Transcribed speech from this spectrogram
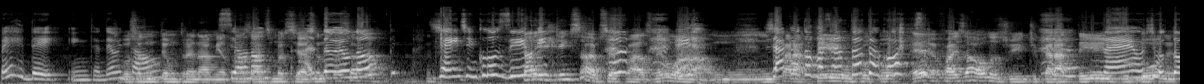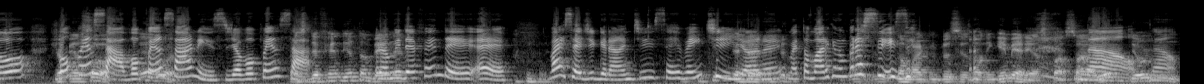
perder, entendeu? Se você então, não tem um treinamento eu nas não- artes marciais, você não eu vai não-. Gente, inclusive, Tá aí, quem sabe você faz, né? Uma, um, um Já que eu tô karatê, fazendo um tanta futebol. coisa. É, faz aulas de, de karatê, né, judô, o judô. né? Já vou pensou? pensar, vou É, pensar nisso, já vou Pra pensar. se defender também, Pra eu né? me defender, é. Vai ser de grande serventia, né? Mas tomara que não precise. Tomara que não precisa, não. Ninguém merece passar. Não, não.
